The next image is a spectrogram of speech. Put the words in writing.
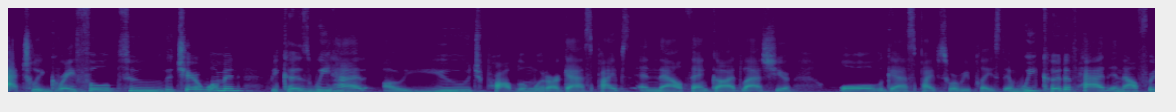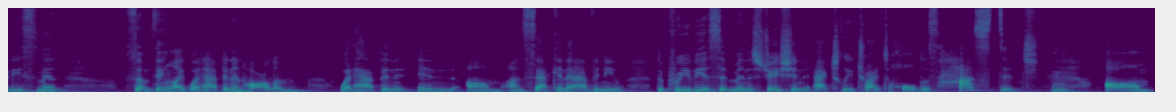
actually grateful to the chairwoman because we had a huge problem with our gas pipes, and now, thank God, last year, all the gas pipes were replaced. And we could have had in Alfred E. Smith something like what happened in Harlem, what happened in um, on Second Avenue. The previous administration actually tried to hold us hostage um,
